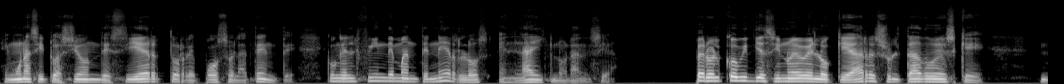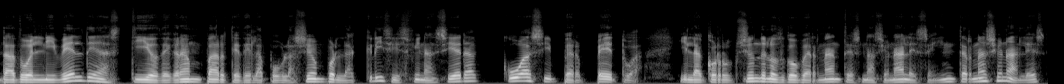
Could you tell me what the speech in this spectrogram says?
en una situación de cierto reposo latente, con el fin de mantenerlos en la ignorancia. Pero el COVID-19 lo que ha resultado es que, dado el nivel de hastío de gran parte de la población por la crisis financiera cuasi perpetua y la corrupción de los gobernantes nacionales e internacionales,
